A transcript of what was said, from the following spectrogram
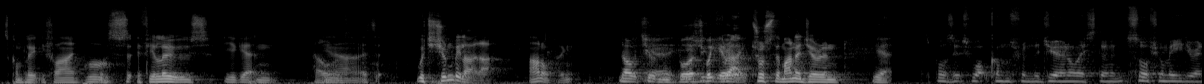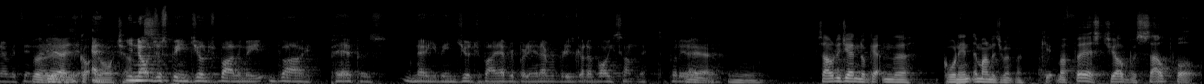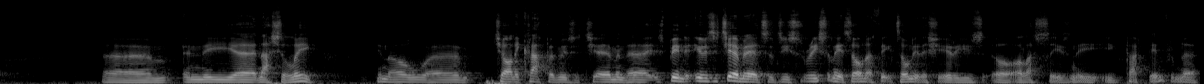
it's completely fine. Hmm. S- If you lose, you're getting, you know, it's, which shouldn't be like that. I don't think. No, it shouldn't. Yeah, but, you should but you're right. Trust the manager, and Yeah. I suppose it's what comes from the journalist and social media and everything. Well, yeah, you've got eh, no chance. You're not just being judged by the me- by papers. You know, you're being judged by everybody, and everybody's got a voice, haven't they, to put it out yeah. there. Hmm. So how did you end up getting the going into management then? My first job was Southport um, in the uh, National League. You know, um, Charlie Clapham was a chairman there. It's been he was a chairman there just recently. It's only I think it's only this year he's or, or last season he, he packed in from there.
